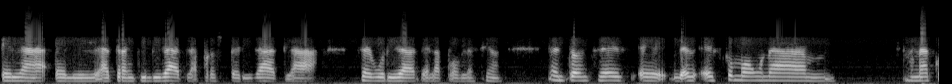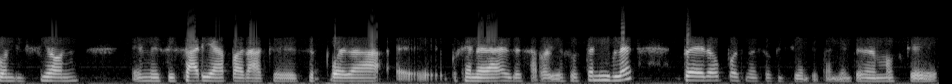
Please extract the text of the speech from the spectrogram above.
la, la tranquilidad, la prosperidad, la seguridad de la población. Entonces, eh, es como una, una condición eh, necesaria para que se pueda generar el desarrollo sostenible pero pues no es suficiente. También tenemos que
